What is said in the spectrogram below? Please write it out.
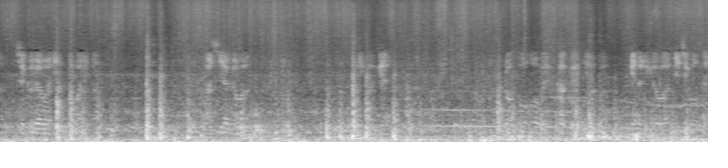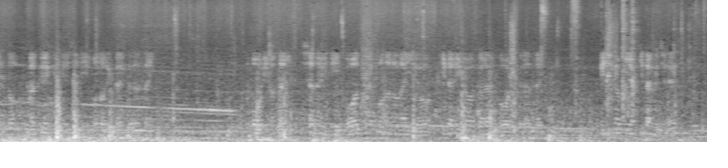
は宿側に止まります。芦屋川見かけ六甲方面各駅は左側1号線の各駅停車にお乗り換えください。お降りの際車内にお預け物のないよう左側からお降りください。西宮北口です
